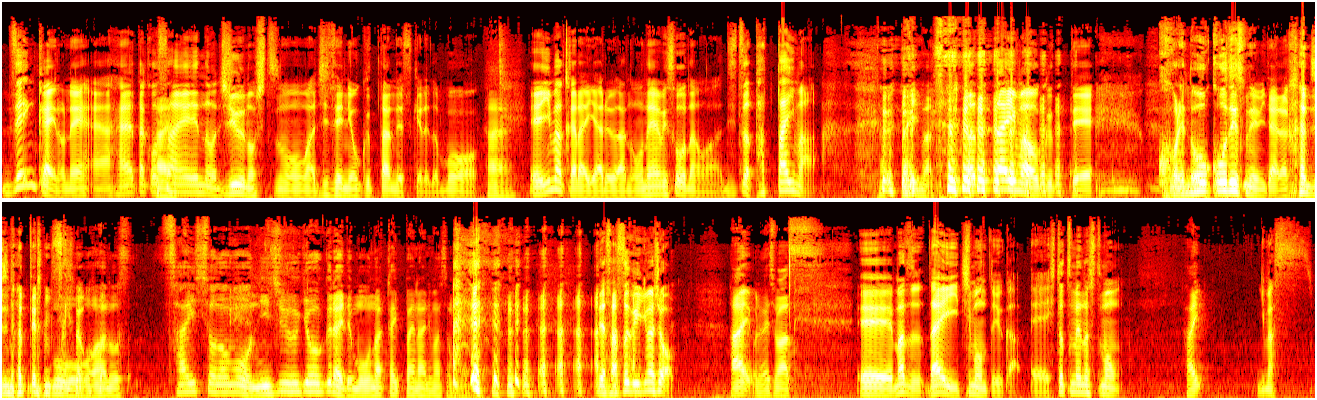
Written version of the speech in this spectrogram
前回のね、あ早田子さんへの10の質問は事前に送ったんですけれども、はい。えー今からやるあのお悩み相談は、実はたった今、たった今。たった今送って、これ濃厚ですね、みたいな感じになってるんですけどもう、あの、最初のもう20行ぐらいでもうお腹いっぱいになりますもんね。では早速行きましょう。はい、お願いします。えーまず第1問というか、え1つ目の質問、はい。いきます。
